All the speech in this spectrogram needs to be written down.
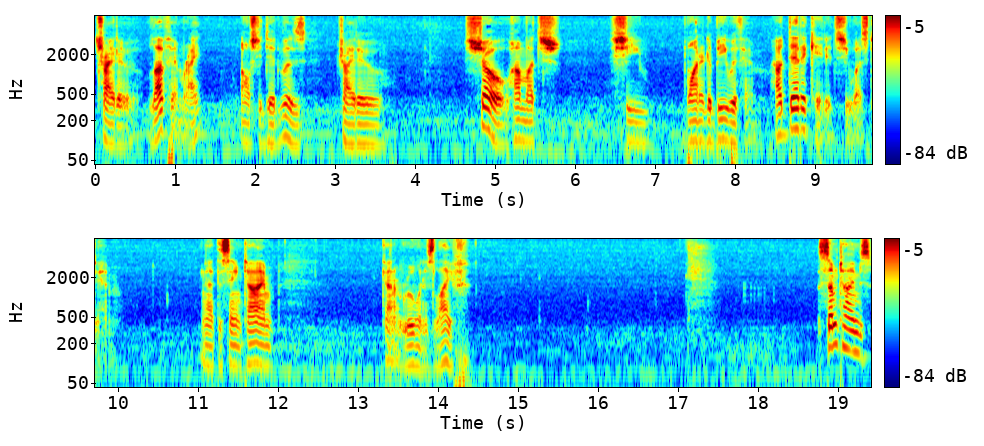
try to love him, right? All she did was try to show how much she wanted to be with him, how dedicated she was to him. And at the same time, kind of ruin his life. Sometimes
